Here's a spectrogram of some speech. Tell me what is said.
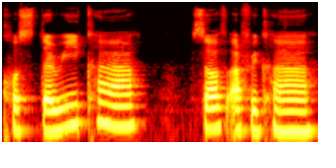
Costa Rica, South Africa,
